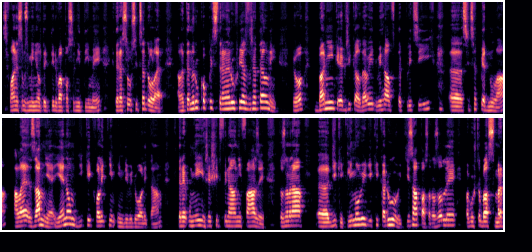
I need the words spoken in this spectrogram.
Schválně jsem zmínil teď ty dva poslední týmy, které jsou sice dole, ale ten rukopis trenérů je zřetelný. Jo? Baník, jak říkal David, vyhrál v Teplicích e, sice 5-0, ale za mě jenom díky kvalitním individualitám, které umějí řešit finální fázi. To znamená, eh, díky Klímovi, díky Kaduovi. Ti zápas rozhodli, pak už to byla smrt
